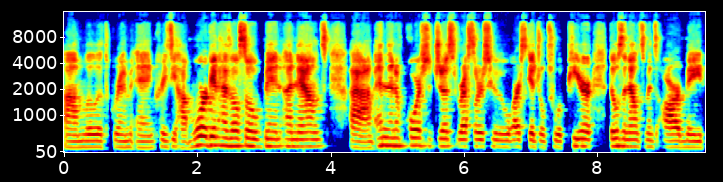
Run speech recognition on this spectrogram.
Um, Lilith Grimm and Crazy Hot Morgan has also been announced. Um, and then, of course, just wrestlers who are scheduled to appear. Those announcements are made,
